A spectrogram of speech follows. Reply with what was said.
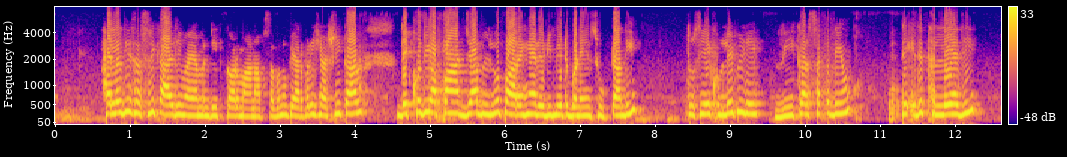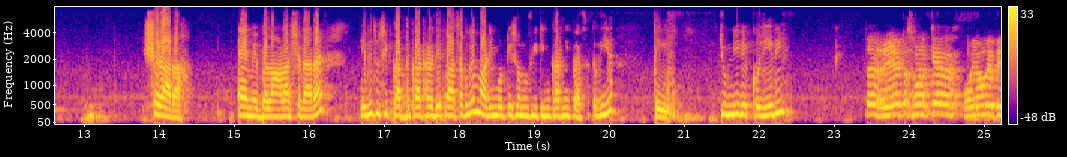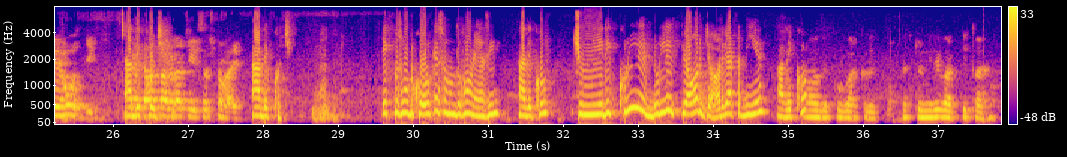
Hello ਜੀ ਸਤਿ ਸ਼੍ਰੀ ਅਕਾਲ ਜੀ। ਮੈਂ ਅਮਨਜੀਤ ਕੌਰ ਮਾਨ ਆਪ ਸਭ ਨੂੰ ਪਿਆਰ ਭਰੀ ਸਤਿ ਸ਼੍ਰੀ ਅਕਾਲ। ਦੇਖੋ ਜੀ ਆਪਾਂ ਅੱਜ ਆ ਵੀਡੀਓ ਪਾ ਰਹੇ ਹਾਂ ਰੈਡੀਮੇਡ ਬਣੇ ਸੂਟਾਂ ਦੀ। ਤੁਸੀਂ ਇਹ ਖੁੱਲੇ ਪੀੜੇ ਵੀ ਕਰ ਸਕਦੇ ਹੋ ਤੇ ਇਹਦੇ ਥੱਲੇ ਆ ਜੀ ਸ਼ਰਾਰਾ। ਐਵੇਂ ਬਲਾਂ ਵਾਲਾ ਸ਼ਰਾਰਾ। ਇਹ ਵੀ ਤੁਸੀਂ ਕੱਦ ਕਾਠ ਵਾਲੇ ਦੇ ਪਾ ਸਕਦੇ ਹੋ। ਮਾੜੀ ਮੋਟੀ ਤੁਹਾਨੂੰ ਫਿਟਿੰਗ ਕਰਨੀ ਪੈ ਸਕਦੀ ਹੈ। ਤੇ ਚੁੰਨੀ ਦੇਖੋ ਜੀ ਇਹਦੀ। ਤੇ ਰੇਟ ਸੁਣ ਕੇ ਹੋ ਜਾਓਗੇ ਬੇਹੋਸ਼ ਜੀ। ਆ ਦੇਖੋ ਜੀ। ਤਗੜਾ ਚੀਜ਼ ਸਿਸਟਮ ਹੈ ਆ ਦੇਖੋ ਜੀ। ਇੱਕ ਸੂਟ ਖੋਲ ਕੇ ਤੁਹਾਨੂੰ ਦਿਖਾਉਣੇ ਆ ਸੀ ਆ ਦੇਖੋ ਚੁੰਨੀ ਇਹਦੀ ਖੁੱਲੀ ਡੁੱਲੀ ਪਿਓਰ ਜਾਰਜੱਟ ਦੀ ਹੈ ਆ ਦੇਖੋ ਆਹ ਦੇਖੋ ਵਰਕ ਦੇ ਇਸ ਚੁੰਨੀ ਦੇ ਵਰਕ ਕੀਤਾ ਹੈ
